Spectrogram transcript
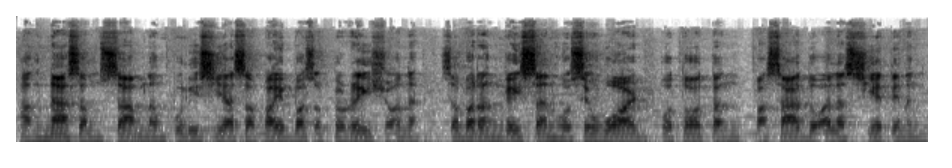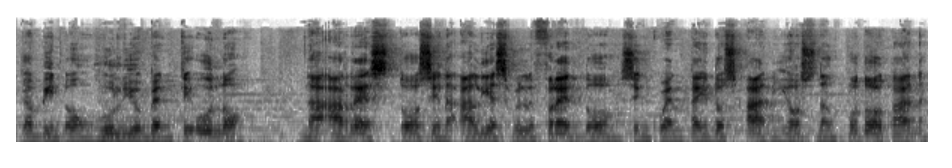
ang nasamsam ng pulisya sa bypass operation sa barangay San Jose Ward, Pototan, pasado alas 7 ng gabi noong Hulyo 21. Naaresto sina alias Wilfredo, 52 anyos ng Pototan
